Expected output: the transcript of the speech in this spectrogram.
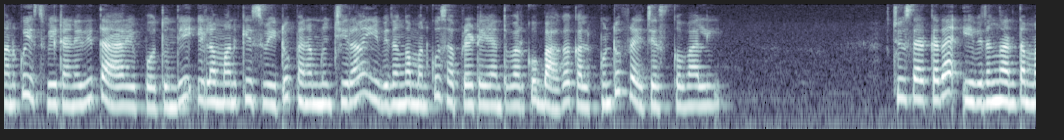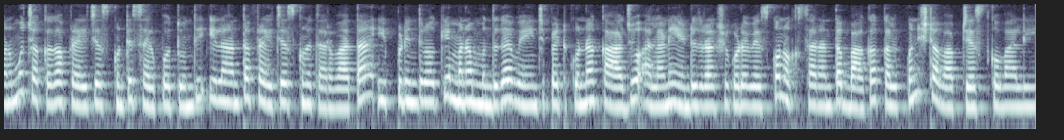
మనకు ఈ స్వీట్ అనేది తయారైపోతుంది. ఇలా మనకి స్వీట్ పెనం నుంచి ఇలా ఈ విధంగా మనకు సపరేట్ అయ్యేంత వరకు బాగా కలుపుకుంటూ ఫ్రై చేసుకోవాలి. చూసారు కదా ఈ విధంగా అంతా మనము చక్కగా ఫ్రై చేసుకుంటే సరిపోతుంది. ఇలా అంతా ఫ్రై చేసుకున్న తర్వాత ఇప్పుడు ఇందులోకి మనం ముందుగా వేయించి పెట్టుకున్న కాజు అలానే ఎండు ద్రాక్ష కూడా వేసుకొని ఒకసారి అంతా బాగా కలుపుకొని స్టవ్ ఆఫ్ చేసుకోవాలి.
